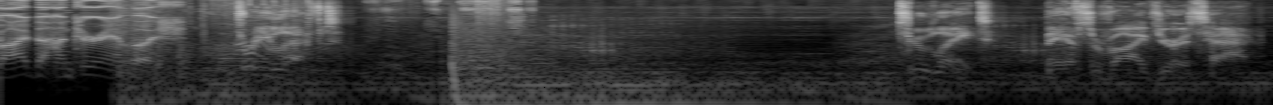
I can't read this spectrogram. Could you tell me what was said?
Survived the hunter ambush. Three left. Too late. They have survived your attack.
